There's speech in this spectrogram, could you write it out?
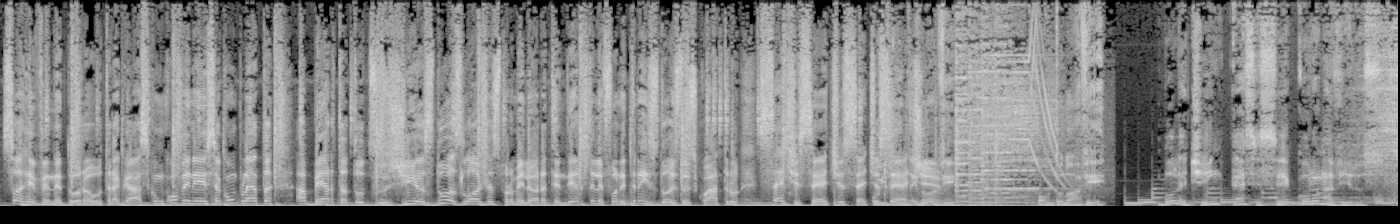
Sua revendedora Ultra Gás com conveniência completa, aberta todos os dias, duas lojas para melhor atender. Telefone 3224 7777. 89.9. Boletim SC Coronavírus.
